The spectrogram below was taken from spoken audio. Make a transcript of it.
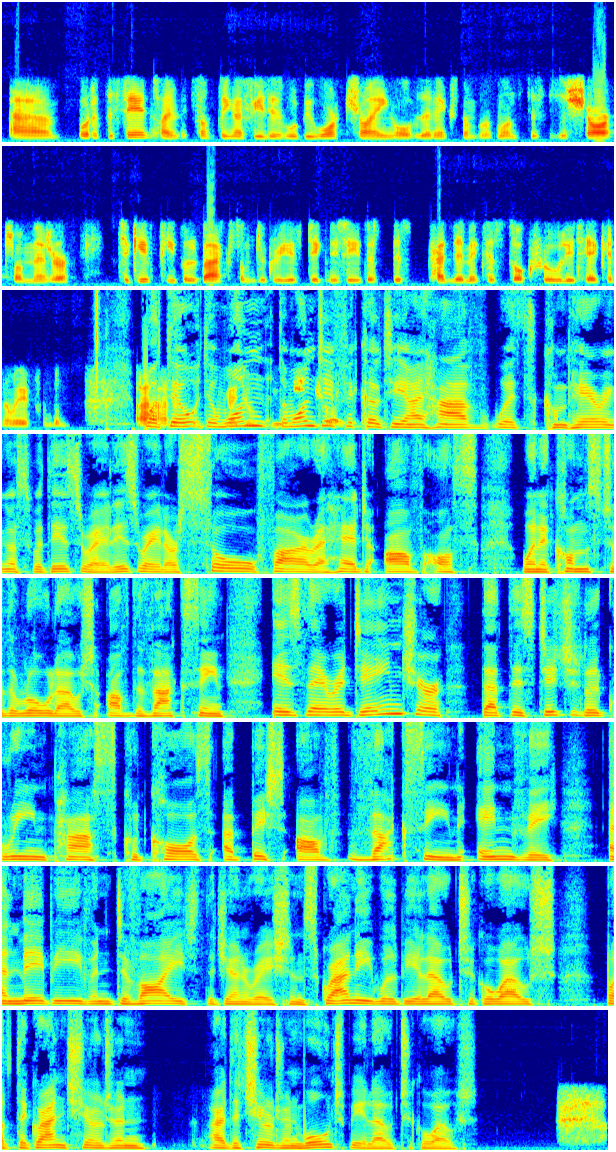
Um, but at the same time, it's something I feel it would be worth trying over the next number of months. This is a short-term measure to give people back some degree of dignity that this pandemic has so cruelly taken away from them. But the, the one the one difficulty I have with comparing us with Israel, Israel are so far ahead of us when it comes to the rollout of the vaccine. Is there a danger that this digital green pass could cause a bit of vaccine envy and maybe even divide the generations. Granny will be allowed to go out, but the grandchildren or the children won't be allowed to go out.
